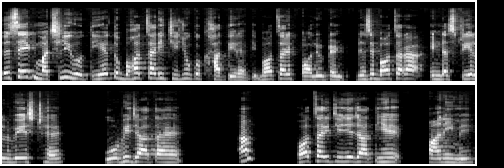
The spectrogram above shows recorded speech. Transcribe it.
जैसे एक मछली होती है तो बहुत सारी चीज़ों को खाती रहती बहुत सारे पॉल्यूटेंट जैसे बहुत सारा इंडस्ट्रियल वेस्ट है, वो भी जाता है हाँ? बहुत सारी चीज़ें जाती हैं पानी में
